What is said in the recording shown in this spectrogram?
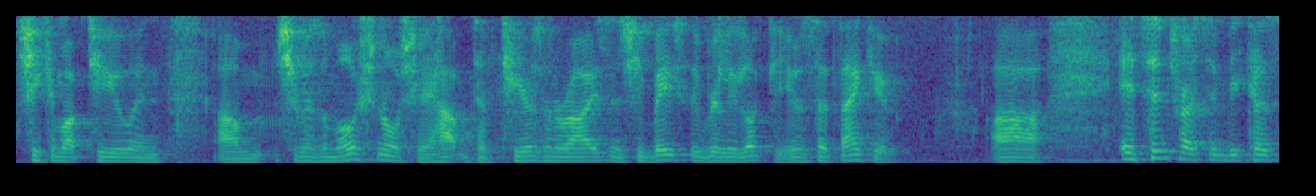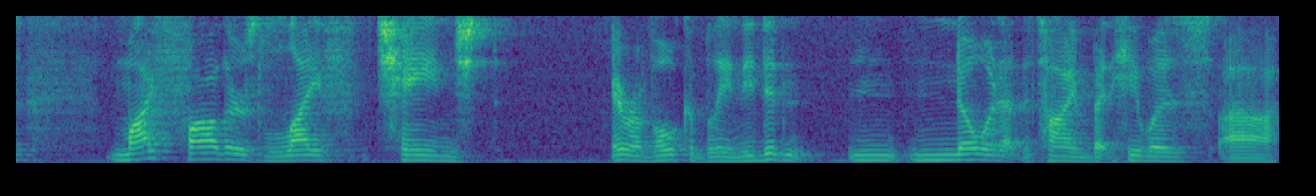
she came up to you and um, she was emotional. She happened to have tears in her eyes, and she basically really looked at you and said, "Thank you." Uh, it's interesting because my father's life changed irrevocably, and he didn't n- know it at the time, but he was uh,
